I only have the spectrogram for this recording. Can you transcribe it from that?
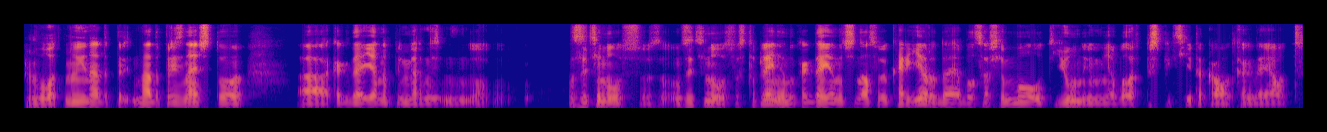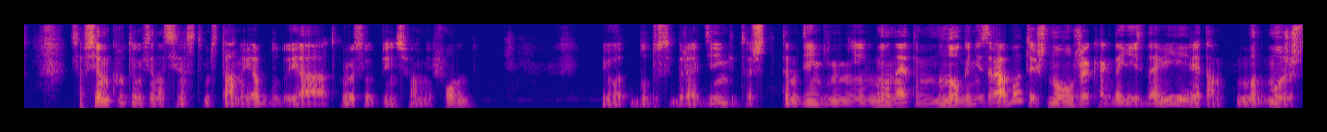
вот. Ну и надо, надо признать, что а, когда я, например, ну, затянулось, затянулось выступление, но когда я начинал свою карьеру, да, я был совсем молод, юн, и у меня была в перспективе такая вот, когда я вот совсем крутым финансистом стану, я буду, я открою свой пенсионный фонд, и вот буду собирать деньги, то есть там деньги не, ну, на этом много не заработаешь, но уже когда есть доверие, там можешь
